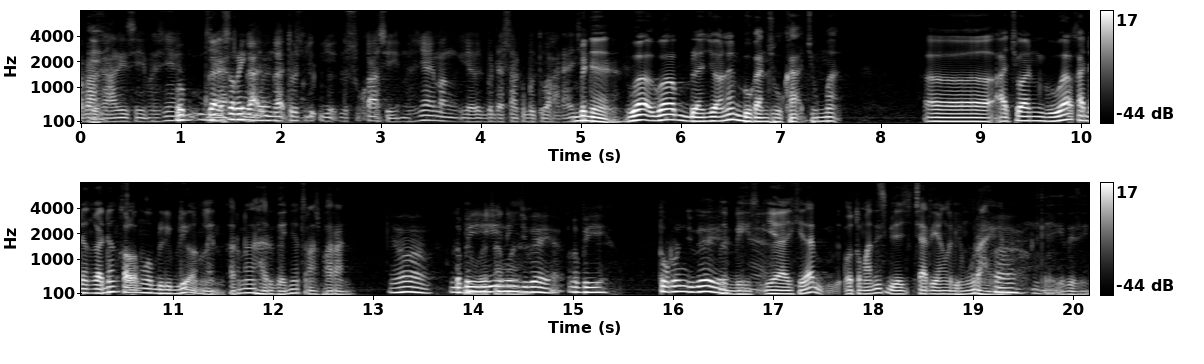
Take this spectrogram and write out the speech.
beberapa ya. kali sih, maksudnya nggak ya, sering nggak, gue. nggak terus suka sih, maksudnya emang ya berdasar kebutuhan aja. Bener Gua gua belanja online bukan suka Cuma eh acuan gua kadang-kadang kalau mau beli-beli online Karena harganya transparan Ya, lebih buat ini sama. juga ya, lebih turun juga ya. lebih ya kita otomatis bisa cari yang lebih murah ya? Ah. kayak gitu sih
